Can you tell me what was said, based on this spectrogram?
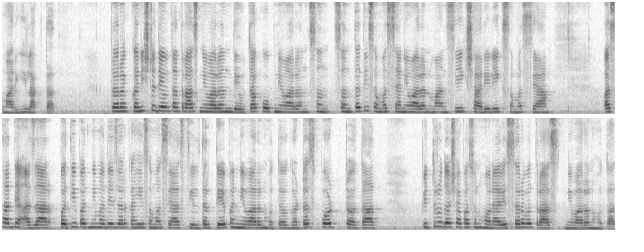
मार्गी लागतात. तर कनिष्ठ देवता त्रास निवारण देवता कोप निवारण सं संतती समस्या निवारण मानसिक शारीरिक समस्या असाध्य आजार पती पत्नीमध्ये जर काही समस्या असतील तर ते पण निवारण होतं. घटस्फोट टळतात. पितृदोषापासून होणारे सर्व त्रास निवारण होतात.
